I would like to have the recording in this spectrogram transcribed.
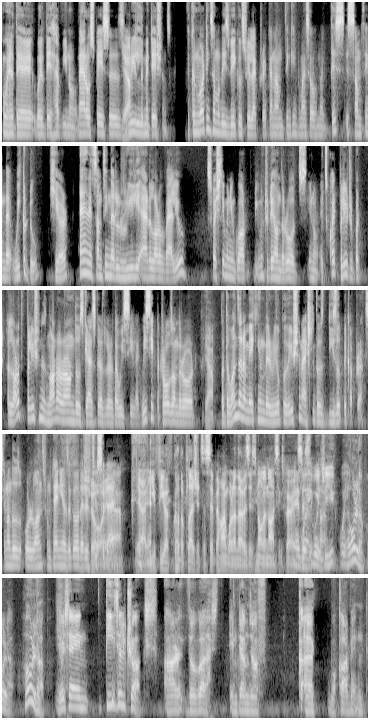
where they where they have you know narrow spaces, Yeah. real limitations. They're converting some of these vehicles to electric, and I'm thinking to myself, I'm like, this is something that we could do here, and it's something that will really add a lot of value especially when you go out even today on the roads you know it's quite polluted but a lot of the pollution is not around those gas guzzlers that we see like we see patrols on the road Yeah. but the ones that are making the real pollution actually those diesel pickup trucks you know those old ones from 10 years ago that For refuse to sure, die yeah. Yeah, if you have got the pleasure to sit behind one of those, it's not a nice experience. It is is- Wait, wait. So you wait. Hold up. Hold up. Hold up. You're saying diesel trucks are the worst in terms of ca- uh, what carbon,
